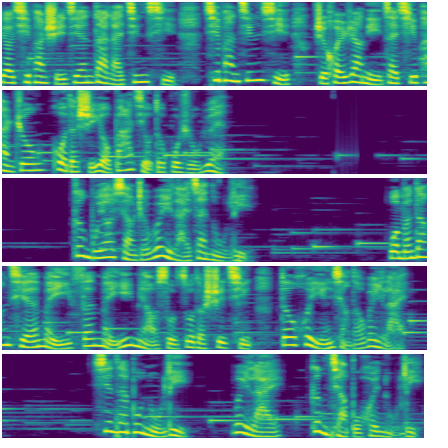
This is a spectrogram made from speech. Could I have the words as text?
要期盼时间带来惊喜，期盼惊喜只会让你在期盼中过得十有八九都不如愿。更不要想着未来在努力。我们当前每一分每一秒所做的事情都会影响到未来。现在不努力，未来更加不会努力。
